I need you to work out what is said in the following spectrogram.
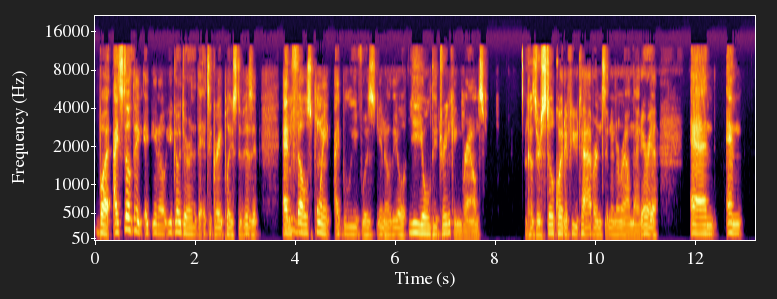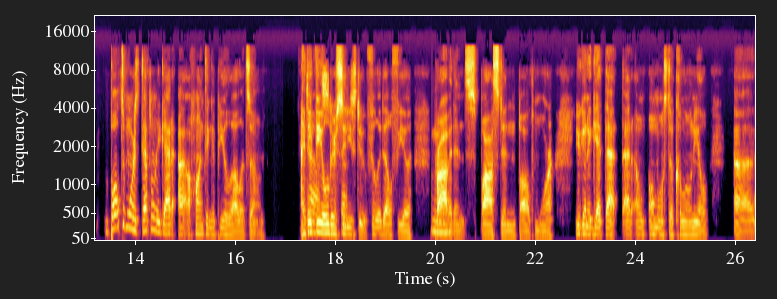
but I still think it, you know you go during the day. It's a great place to visit. And mm. Fells Point, I believe, was you know the old ye olde drinking grounds because there's still quite a few taverns in and around that area, and and Baltimore's definitely got a, a haunting appeal all its own. I think the older cities do. Philadelphia, mm. Providence, Boston, Baltimore. You're going to get that that almost a colonial uh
